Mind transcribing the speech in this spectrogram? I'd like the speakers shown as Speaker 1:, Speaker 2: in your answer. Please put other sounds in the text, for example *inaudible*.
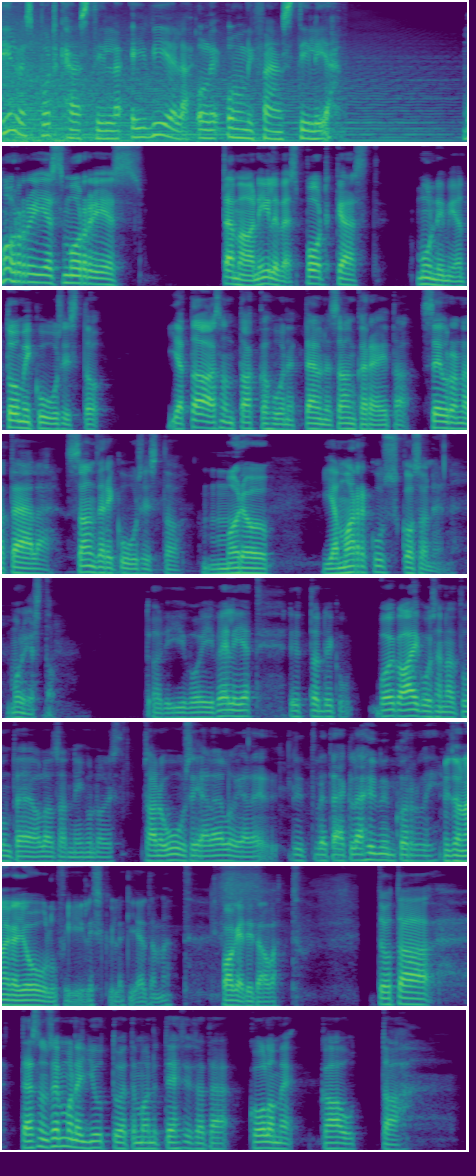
Speaker 1: Ilves-podcastilla ei vielä ole OnlyFans-tiliä.
Speaker 2: Morjes, morjes. Tämä on Ilves Podcast. Mun nimi on Tomi Kuusisto. Ja taas on takkahuone täynnä sankareita. Seurana täällä Santeri Kuusisto
Speaker 3: Moro.
Speaker 2: ja Markus Kosonen.
Speaker 3: Morjesta.
Speaker 2: Todi voi veljet. Nyt on niinku, voiko aikuisena tuntea olonsa niin kuin olisi saanut uusia leluja. Nyt vetää kyllä hymyn korviin.
Speaker 3: Nyt on aika joulufiilis kyllä kieltämättä. Paketit avattu.
Speaker 2: Tota, tässä on semmoinen juttu, että mä oon nyt tehty tätä kolme kautta,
